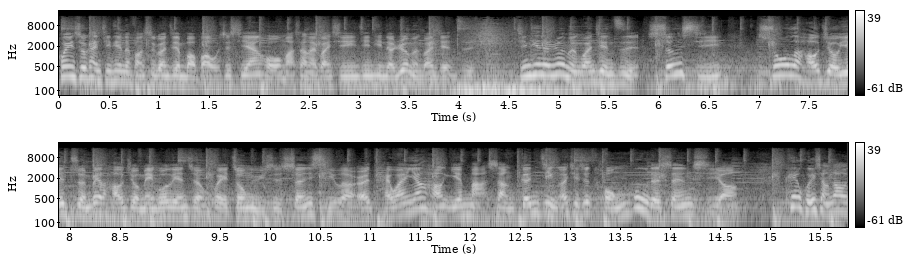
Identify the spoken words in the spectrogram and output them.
欢迎收看今天的房市关键报报，我是西安红，马上来关心今天的热门关键字。今天的热门关键字升息，说了好久，也准备了好久，美国联准会终于是升息了，而台湾央行也马上跟进，而且是同步的升息哦。可以回想到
